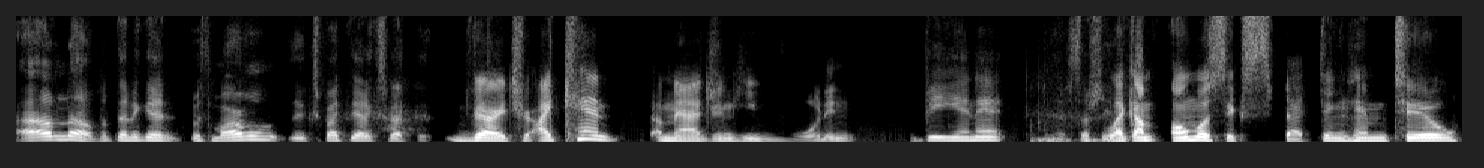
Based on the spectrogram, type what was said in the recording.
I don't know. But then again, with Marvel, you expect the expected unexpected. Very true. I can't imagine he wouldn't be in it. Especially Like I'm almost expecting him to,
